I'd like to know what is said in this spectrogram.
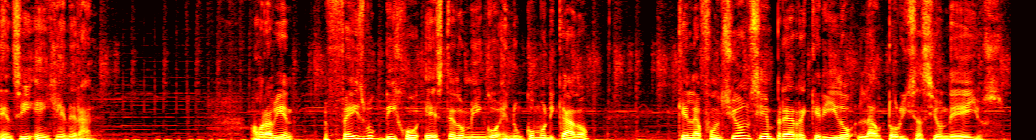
en sí en general. Ahora bien, Facebook dijo este domingo en un comunicado que la función siempre ha requerido la autorización de ellos.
